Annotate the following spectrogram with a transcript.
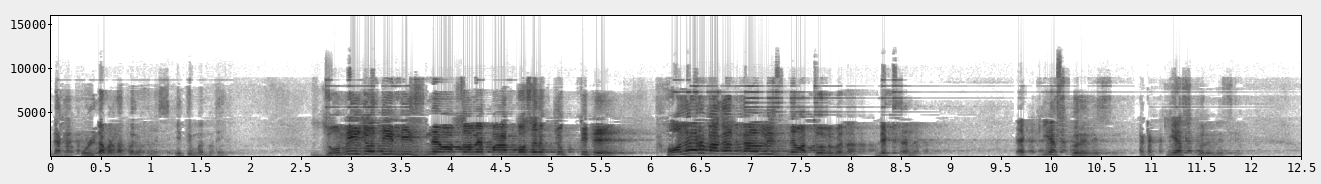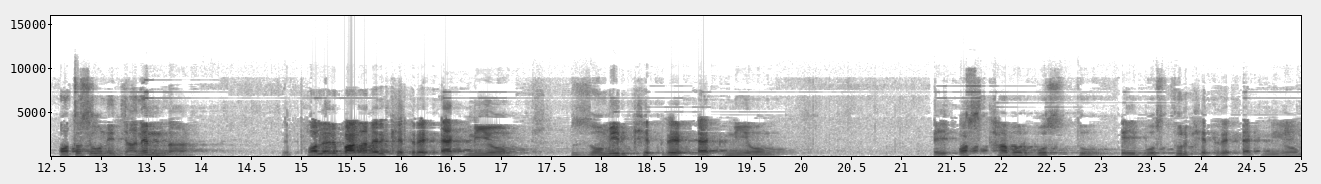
দেখেন, উল্টাপাল্টা করে ফেলেছে ইতিমধ্যে জমি যদি লিজ নেওয়া চলে পাঁচ বছরের চুক্তিতে, ফলের বাগান কারও লিজ নেওয়া চলবে না। দেখছেন? এক কিয়াস করে দিছে একটা কিয়াস করে দিছে অথচ উনি জানেন না ফলের বাগানের ক্ষেত্রে এক নিয়ম, জমির ক্ষেত্রে এক নিয়ম, এই অস্থাবর বস্তু, এই বস্তুর ক্ষেত্রে এক নিয়ম,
